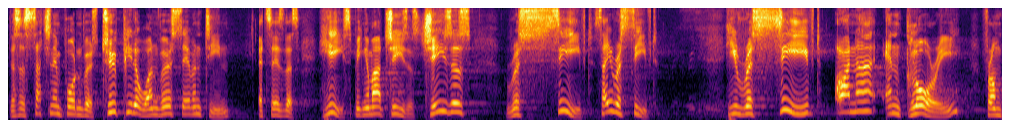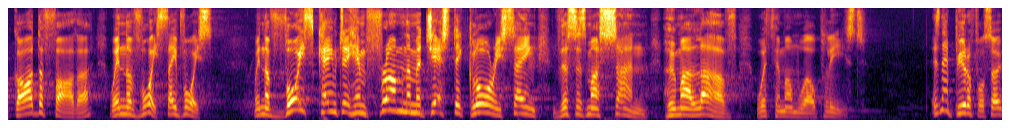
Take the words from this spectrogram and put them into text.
This is such an important verse. 2 Peter 1, verse 17. It says this He, speaking about Jesus, Jesus received, say received. He received honor and glory from God the Father when the voice, say voice, when the voice came to him from the majestic glory, saying, This is my Son, whom I love, with him I'm well pleased. Isn't that beautiful? So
